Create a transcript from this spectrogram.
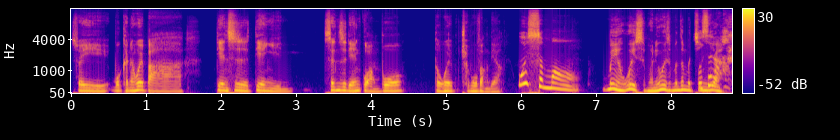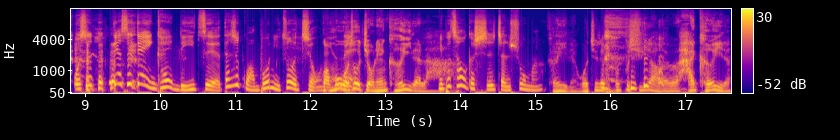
所以我可能会把电视、电影，甚至连广播都会全部放掉。为什么？没有为什么？你为什么这么惊讶？我是电视电影可以理解，但是广播你做九年，广播我做九年可以的啦。你不凑个十整数吗？可以的，我觉得不不需要，还可以的。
